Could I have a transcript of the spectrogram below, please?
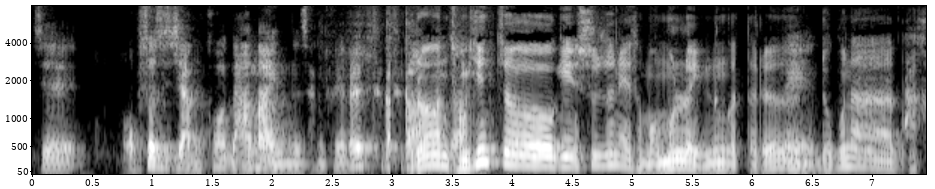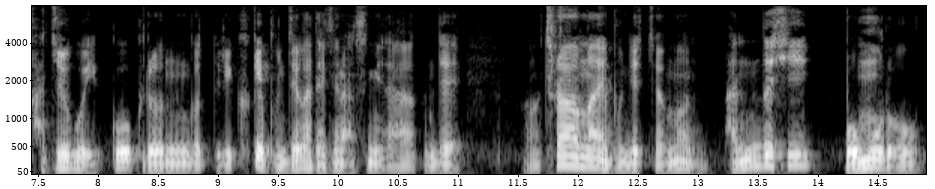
이제 없어지지 않고 남아 있는 상태를 그런. 정신적인 수준에서 머물러 있는 것들은 네. 누구나 다 가지고 있고 그런 것들이 크게 문제가 되지는 않습니다. 근데 어, 트라우마의 문제점은 반드시 몸으로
